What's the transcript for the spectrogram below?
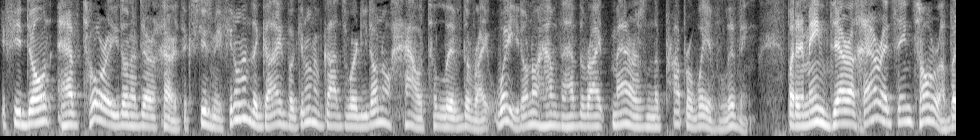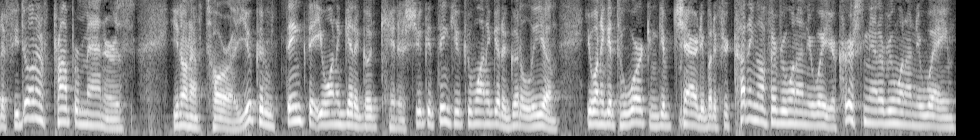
If you don't have Torah, you don't have Derech Eretz. Excuse me. If you don't have the guidebook, you don't have God's word, you don't know how to live the right way. You don't know how to have the right manners and the proper way of living. But it mean derech eretz in Torah. But if you don't have proper manners, you don't have Torah. You could think that you want to get a good kiddush. You could think you could want to get a good aliyah. You want to get to work and give charity. But if you're cutting off everyone on your way, you're cursing at everyone on your way,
